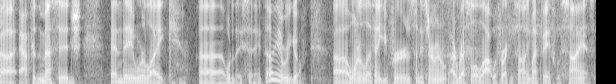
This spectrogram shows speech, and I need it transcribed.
uh, after the message, and they were like, uh, "What did they say?" Oh, yeah, here we go. Uh, want to thank you for Sunday sermon. I wrestle a lot with reconciling my faith with science.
